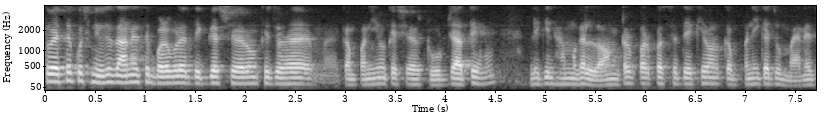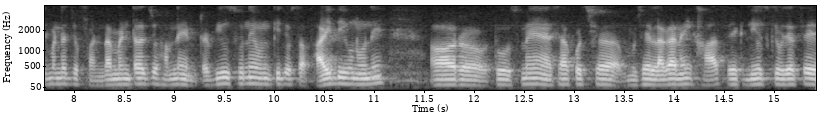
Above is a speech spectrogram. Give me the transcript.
तो ऐसे कुछ न्यूज़ आने से बड़े बड़े दिग्गज शेयरों के जो है, कंपनियों के शेयर टूट जाते हैं। लेकिन हम अगर लॉन्ग टर्म पर्पज़ से देखें और कंपनी का जो मैनेजमेंट है, जो फंडामेंटल जो हमने इंटरव्यू सुने, उनकी जो सफ़ाई दी उन्होंने, और तो उसमें ऐसा कुछ मुझे लगा नहीं ख़ास एक न्यूज़ की वजह से।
